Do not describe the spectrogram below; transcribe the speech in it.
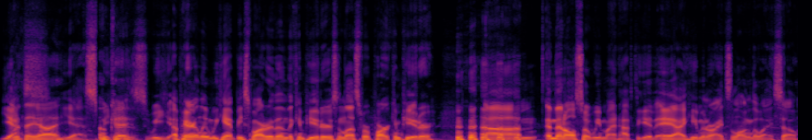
Yes, with AI? Yes, Okay. because we apparently we can't be smarter than the computers unless we're part computer. um, and then also we might have to give AI human rights along the way. So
